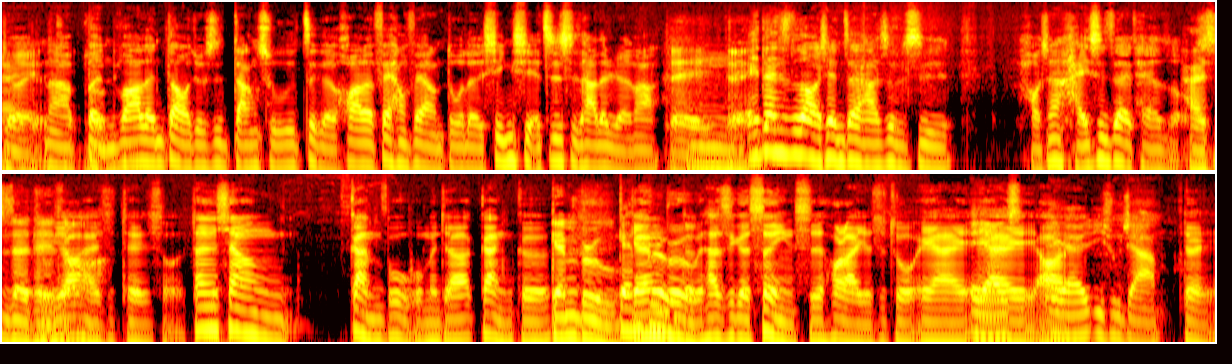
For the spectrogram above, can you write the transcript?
对，那本 Valentin 就是当初这个花了非常非常多的心血支持他的人啊。对对。哎、欸，但是到现在他是不是好像还是在 Tezos？还是在 Tezos？主要还是 Tezos。但是像干部，我们叫干哥 g a m b r e w g a m b r e w 他是一个摄影师，后来也是做 AI AI AI 艺术家。对，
